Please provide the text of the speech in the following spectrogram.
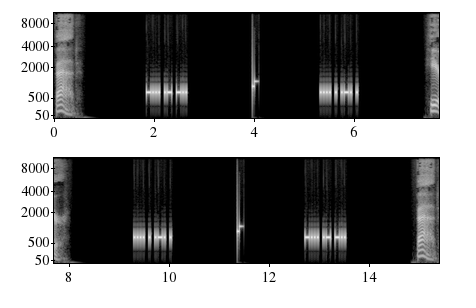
Bad. Here. Bad.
